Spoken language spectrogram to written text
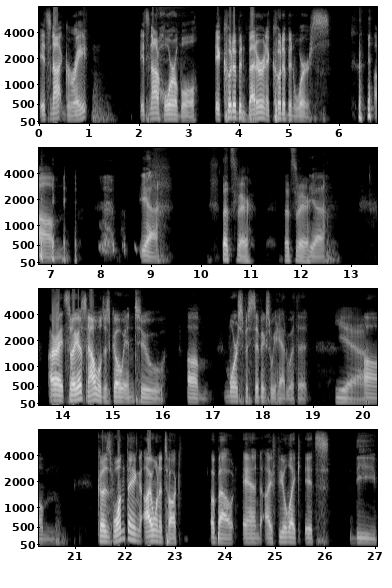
It's not great. It's not horrible. It could have been Mhm. better and it could have been worse. Um. yeah. That's fair. That's fair. Yeah. All right, so I guess now we'll just go into um more specifics we had with it. Yeah. Um cuz one thing I want to talk about and I feel like it's the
